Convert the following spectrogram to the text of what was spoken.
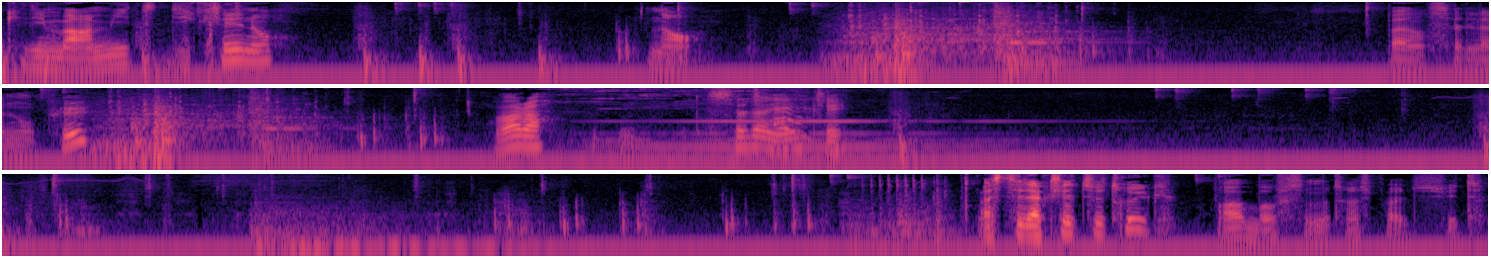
Qui dit marmite dit clé, non? Non. Pas dans celle-là non plus. Voilà. Dans celle-là, il y a une clé. Ah, c'était la clé de ce truc? Oh, bof, ça m'intéresse pas tout de suite.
